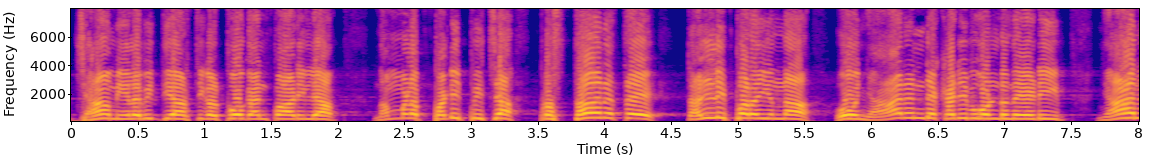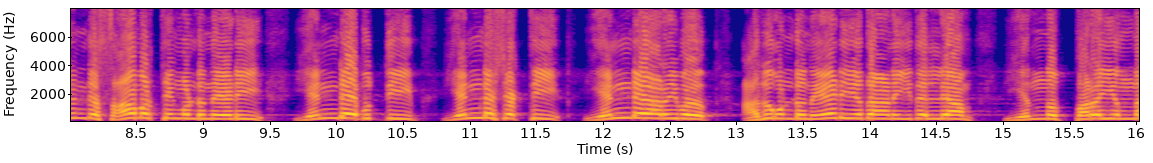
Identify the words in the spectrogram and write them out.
ജാമ്യയിലെ വിദ്യാർത്ഥികൾ പോകാൻ പാടില്ല. നമ്മളെ പഠിപ്പിച്ച പ്രസ്ഥാനത്തെ തള്ളിപ്പറയുന്ന ഓ ഞാൻ എന്റെ കഴിവ് കൊണ്ട് നേടി ഞാൻ എന്റെ സാമർഥ്യം കൊണ്ട് നേടി എന്റെ ബുദ്ധി എന്റെ ശക്തി എന്റെ അറിവ് അതുകൊണ്ട് നേടിയതാണ് ഇതെല്ലാം എന്ന് പറയുന്ന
